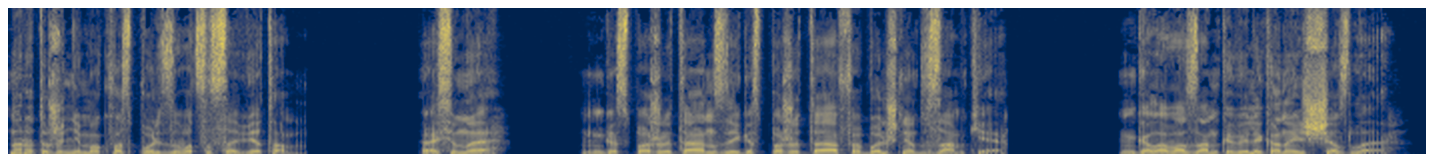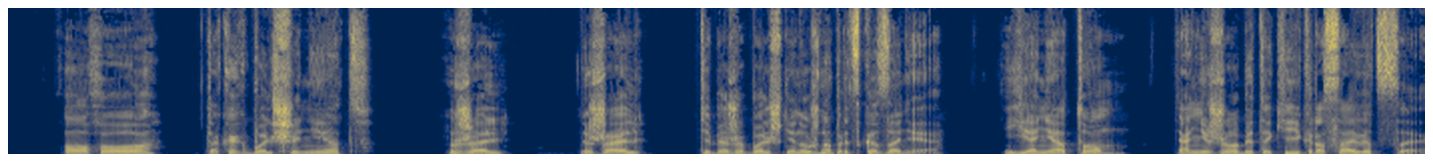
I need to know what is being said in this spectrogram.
но Рот уже не мог воспользоваться советом. «Асюне, госпожи Танзы и госпожи Тафа больше нет в замке. Голова замка великана исчезла. Ого, так как больше нет. Жаль. Жаль. Тебе же больше не нужно предсказание? Я не о том. Они же обе такие красавицы.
